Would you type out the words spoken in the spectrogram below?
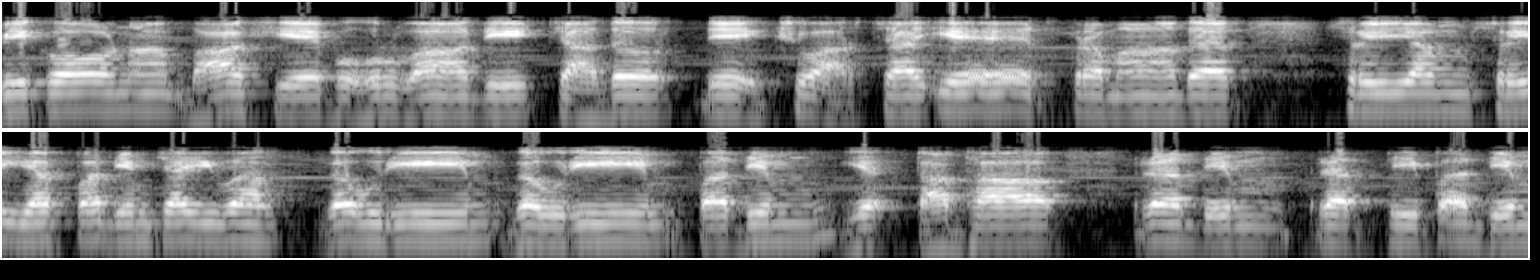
विकोणबाह्ये पूर्वादिचतुर्दिक्ष्वर्चयेत्क्रमाद श्रियं श्रियपदिं चैव गौरीं गौरीं पदिं तथा रतिं रतिपदिं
